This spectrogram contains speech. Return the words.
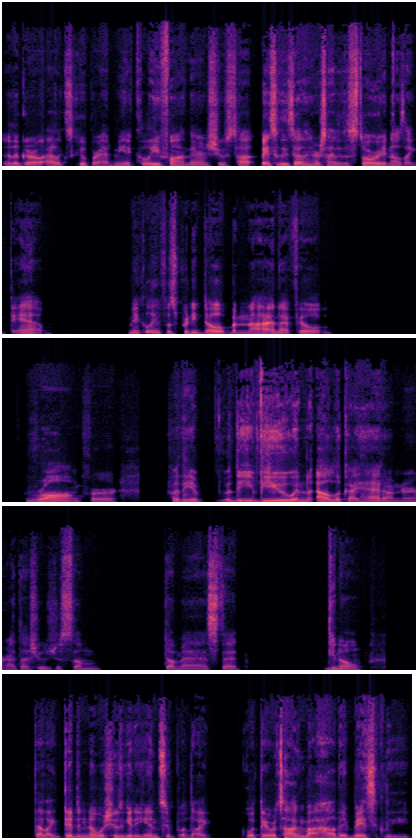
the girl Alex Cooper had Mia Khalifa on there, and she was ta- basically telling her side of the story. And I was like, damn, Mia Khalifa's pretty dope, but not, and I feel wrong for for the the view and outlook I had on her. I thought she was just some dumbass that you know that like didn't know what she was getting into, but like what they were talking about, how they basically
